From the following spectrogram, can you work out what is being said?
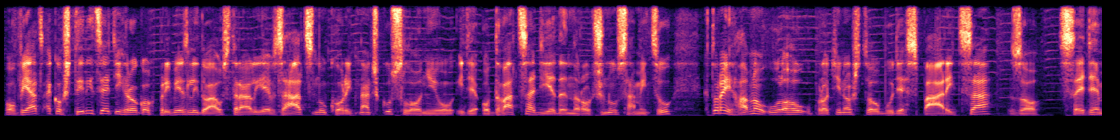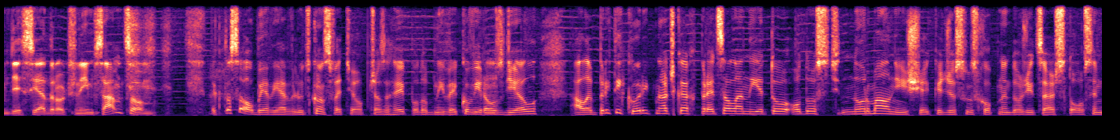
Po viac ako 40 rokoch priviezli do Austrálie vzácnu korytnačku sloniu. Ide o 21-ročnú samicu, ktorej hlavnou úlohou u protinožcov bude spáriť sa so 70-ročným samcom. Tak to sa objaví aj v ľudskom svete občas, hej, podobný vekový rozdiel, ale pri tých korytnačkách predsa len je to o dosť normálnejšie, keďže sú schopné dožiť sa až 180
